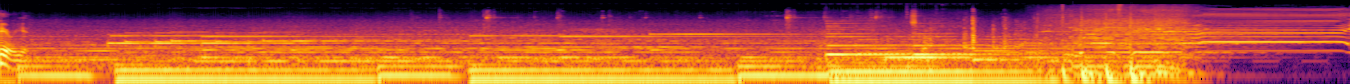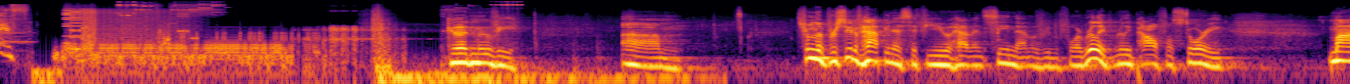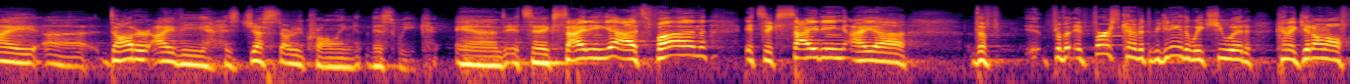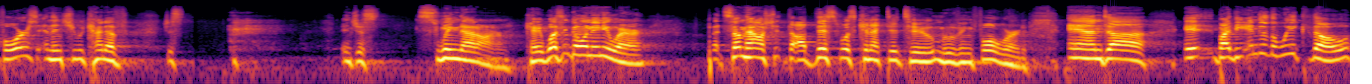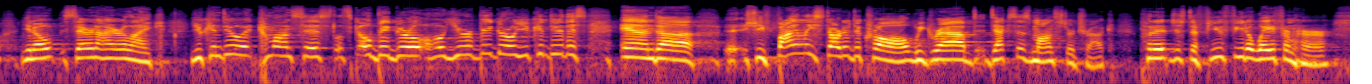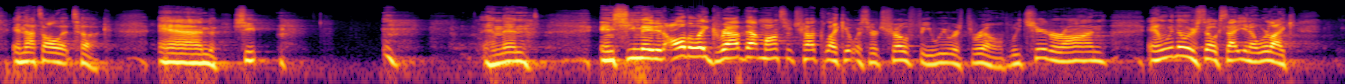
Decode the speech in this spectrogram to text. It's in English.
Period. Good movie. Um, it's from The Pursuit of Happyness, if you haven't seen that movie before. Really, really powerful story. My uh, daughter Ivy has just started crawling this week. And it's an exciting, yeah, it's fun. It's exciting. I, uh, the, for the, at first, kind of at the beginning of the week, she would kind of get on all fours and then she would kind of just, and just swing that arm. Okay, wasn't going anywhere, but somehow she thought this was connected to moving forward. And uh, it, by the end of the week, though, you know, Sarah and I are like, you can do it. Come on, sis. Let's go, big girl. Oh, you're a big girl. You can do this. And uh, she finally started to crawl. We grabbed Dex's monster truck, put it just a few feet away from her, and that's all it took. And she, and then, and she made it all the way, grabbed that monster truck like it was her trophy. We were thrilled. We cheered her on. And then we were so excited. You know, we're like,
